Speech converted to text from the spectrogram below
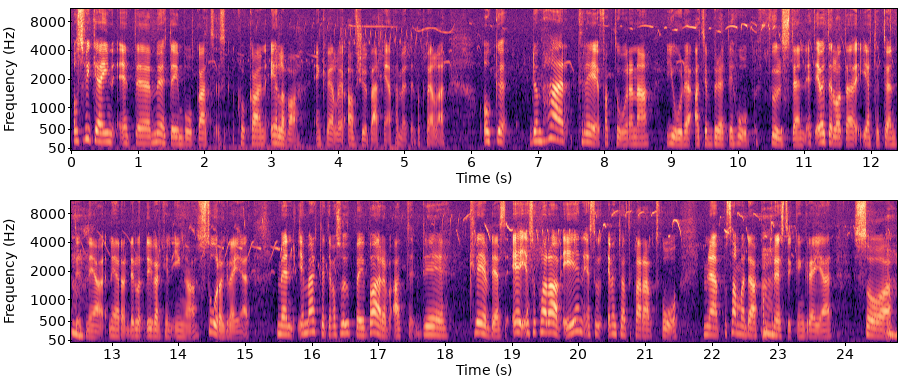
och så fick jag in ett uh, möte inbokat klockan 11 en kväll, och jag avskyr verkligen att ha möten på kvällar. Och uh, de här tre faktorerna gjorde att jag bröt ihop fullständigt. Jag vet att det låter jättetöntigt, mm. när jag, när jag, det, det är verkligen inga stora grejer. Men jag märkte att jag var så uppe i varv att det krävdes, eh, jag skulle klara av en, jag skulle eventuellt klara av två, men på samma dag kom mm. tre stycken grejer, så, mm.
